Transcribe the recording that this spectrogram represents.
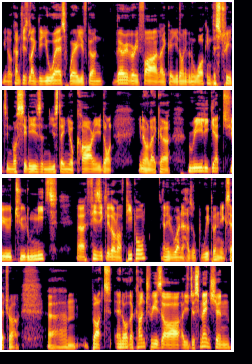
you know countries like the U.S. where you've gone very very far, like uh, you don't even walk in the streets in most cities, and you stay in your car, and you don't you know like uh, really get to to meet uh, physically a lot of people and everyone has a weapon, etc. Um, but in other countries are, as you just mentioned,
